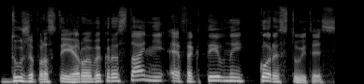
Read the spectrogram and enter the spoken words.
Дуже простий герой в використанні, ефективний, користуйтесь.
